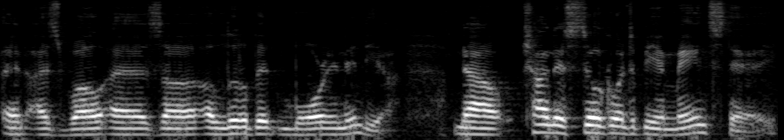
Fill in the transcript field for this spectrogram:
and as well as uh, a little bit more in India. Now, China is still going to be a mainstay,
